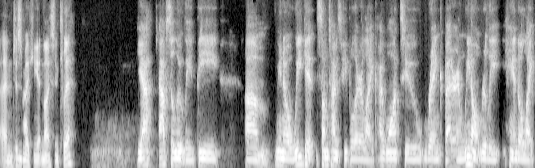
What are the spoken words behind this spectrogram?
and just making it nice and clear. yeah, absolutely. The um, you know, we get sometimes people that are like, I want to rank better, and we don't really handle like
